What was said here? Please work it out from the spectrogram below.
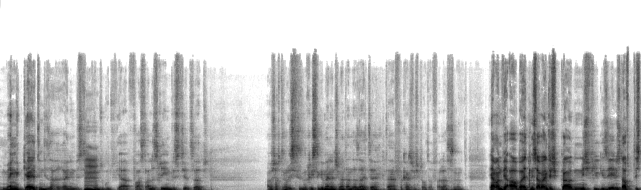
eine Menge Geld in die Sache rein investiert, wir haben so gut wie ja, fast alles reinvestiert selbst. Habe ich auch den richtigen, richtige Management an der Seite, dafür kann ich mich darauf verlassen. Und ja, Mann, wir arbeiten. Ich habe eigentlich gar nicht viel gesehen. Ich darf, ich,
